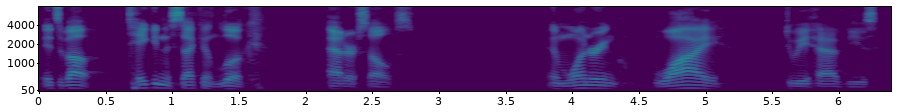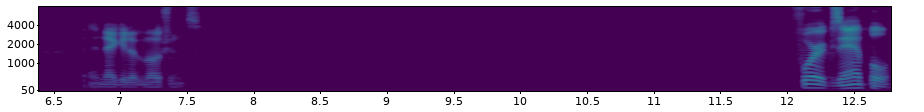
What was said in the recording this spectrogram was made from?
it's about taking a second look at ourselves and wondering why do we have these negative emotions? For example,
